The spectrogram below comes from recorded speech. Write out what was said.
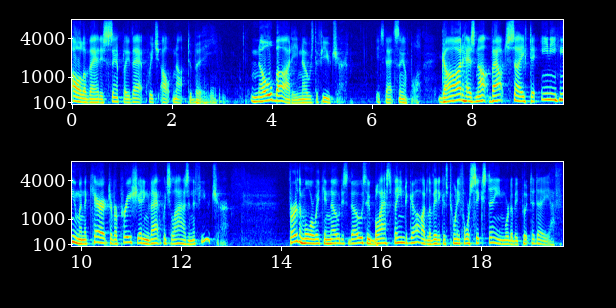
All of that is simply that which ought not to be. Nobody knows the future. It's that simple. God has not vouchsafed to any human the character of appreciating that which lies in the future. Furthermore, we can notice those who blasphemed God, Leviticus 24:16, were to be put to death.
